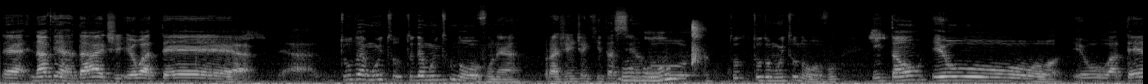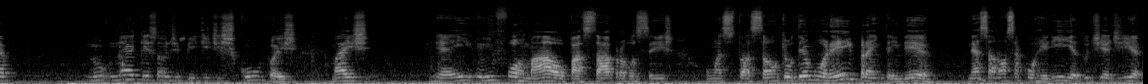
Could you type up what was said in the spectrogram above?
É, na verdade, eu até tudo é muito tudo é muito novo, né? Pra gente aqui está sendo uhum. tudo, tudo muito novo. Então, eu eu até não, não é questão de pedir desculpas, mas é, informar ou passar para vocês uma situação que eu demorei para entender nessa nossa correria do dia a dia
